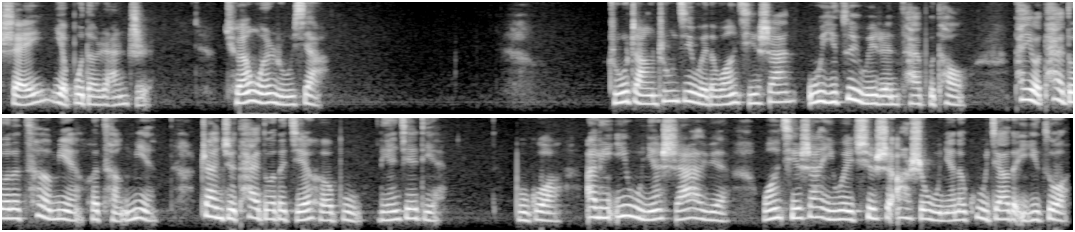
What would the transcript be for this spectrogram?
谁也不得染指。全文如下。主掌中纪委的王岐山，无疑最为人猜不透。它有太多的侧面和层面，占据太多的结合部、连接点。不过，二零一五年十二月，王岐山一位去世二十五年的故交的遗作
